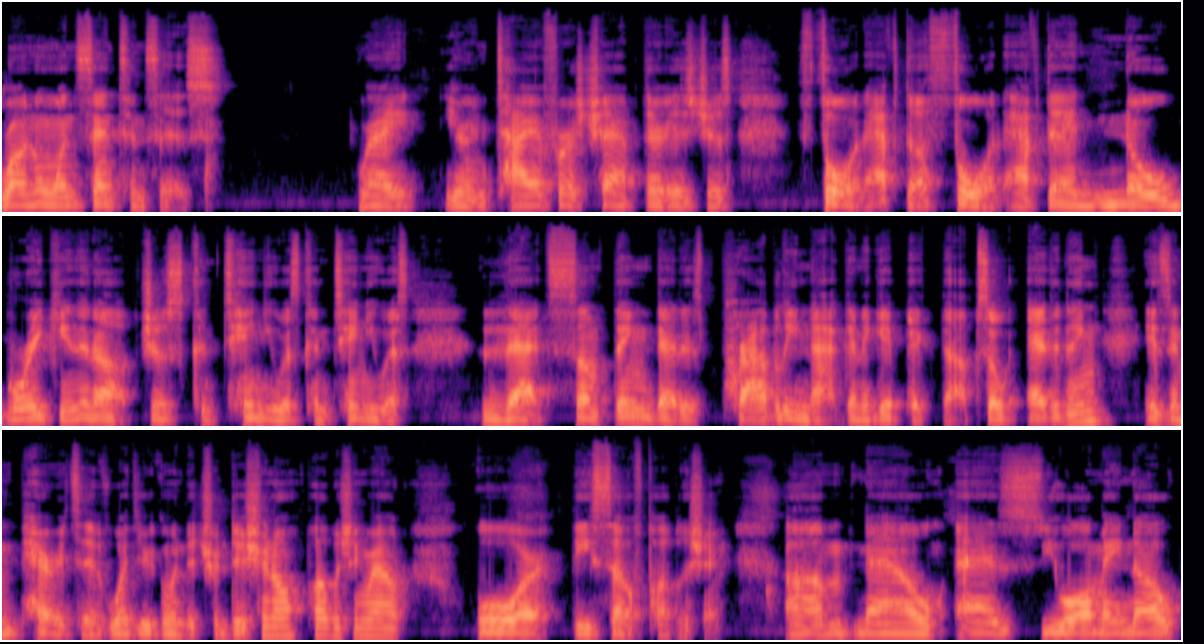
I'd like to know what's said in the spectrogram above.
run on sentences, right? Your entire first chapter is just thought after thought after and no breaking it up, just continuous, continuous that's something that is probably not going to get picked up. So, editing is imperative whether you're going the traditional publishing route or the self publishing. Um, now, as you all may know,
